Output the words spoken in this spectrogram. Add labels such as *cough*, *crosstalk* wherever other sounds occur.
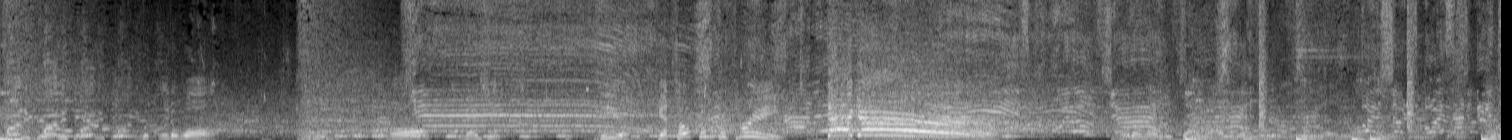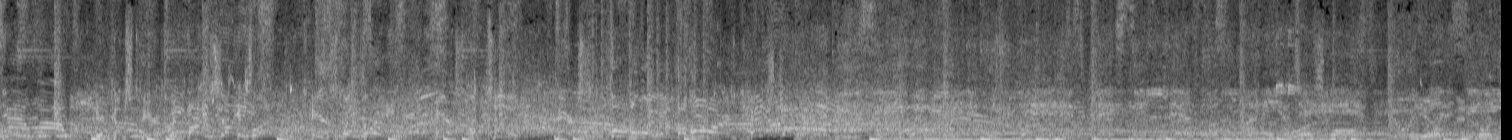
Money, money, money, Quickly to Wall. Wall yeah! measures. Deal. Gets open for three. Dagger! Here comes Pierce with five seconds left. Pierce with three. Porter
